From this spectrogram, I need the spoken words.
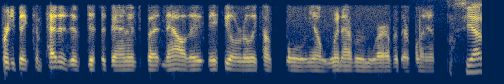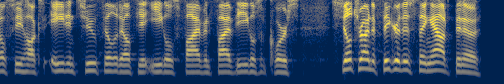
pretty big competitive disadvantage. But now they they feel really comfortable, you know, whenever and wherever they're playing. Seattle Seahawks eight and two, Philadelphia Eagles five and five. The Eagles, of course, still trying to figure this thing out. Been a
